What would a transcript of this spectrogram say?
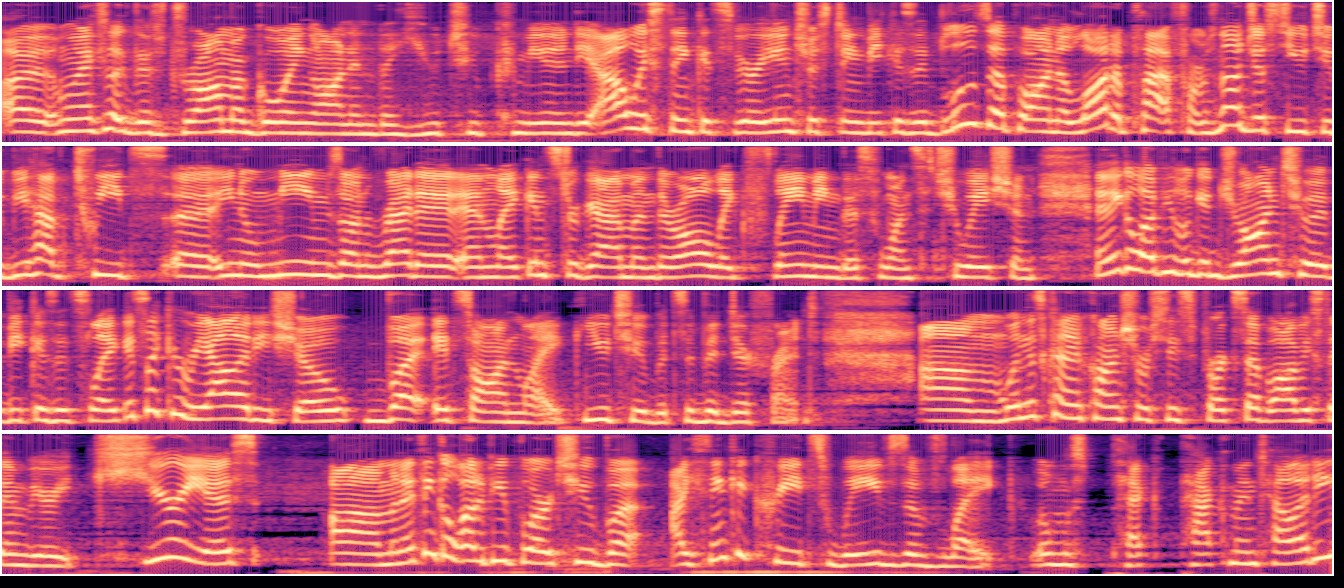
uh, when I feel like there's drama going on in the YouTube community, I always think it's very interesting because it blows up on a lot of platforms, not just YouTube. You have tweets, uh, you know, memes on Reddit and like Instagram, and they're all like flaming this one situation. I think a lot of people get drawn to it because it's like it's like a reality show, but it's on like YouTube. It's a bit different. Um, when this kind of controversy sparks up, obviously, I'm very curious. Um, and I think a lot of people are too, but I think it creates waves of like almost pack, pack mentality.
